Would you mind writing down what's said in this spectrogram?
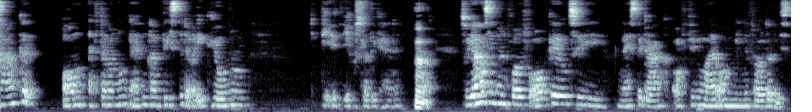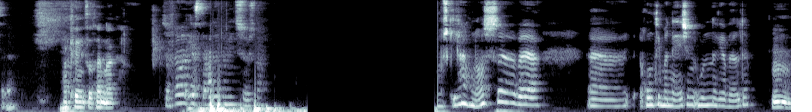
tanke om, at der var nogen af dem, der vidste det og ikke gjorde noget, det, jeg kunne slet ikke have det. Ja. Så jeg har simpelthen fået for opgave til næste gang at finde ud af, om mine forældre vidste det. Okay, interessant nok. Så før jeg startede med min søster. Måske har hun også øh, været øh, rundt i managen, uden at jeg valgte. Mm.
